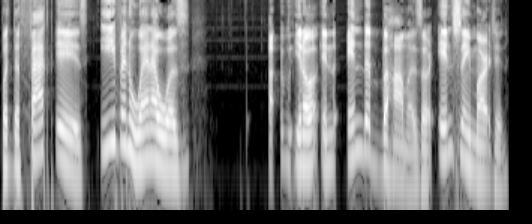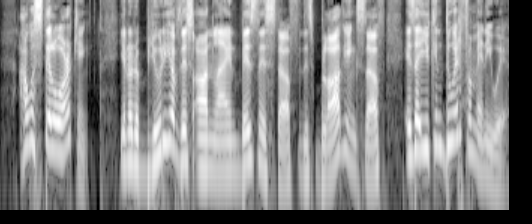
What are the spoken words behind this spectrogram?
But the fact is, even when I was, uh, you know, in, in the Bahamas or in St. Martin, I was still working. You know, the beauty of this online business stuff, this blogging stuff, is that you can do it from anywhere.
